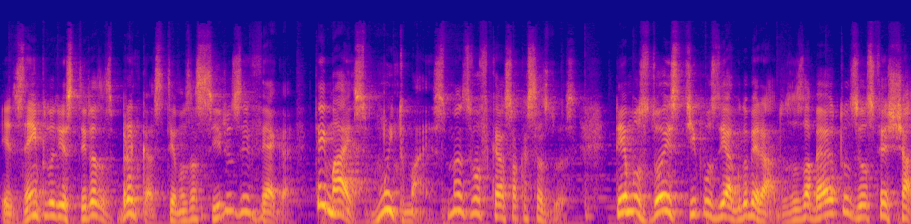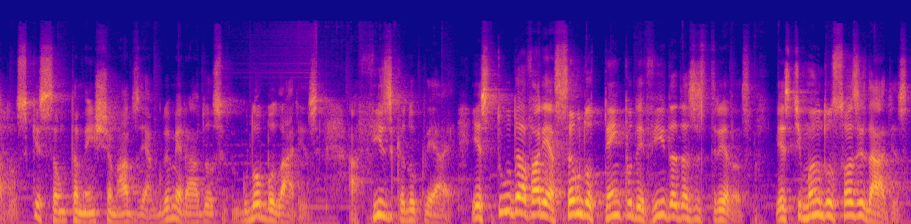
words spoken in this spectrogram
Exemplo de estrelas brancas, temos a Sirius e Vega. Tem mais, muito mais, mas vou ficar só com essas duas. Temos dois tipos de aglomerados, os abertos e os fechados, que são também chamados de aglomerados globulares. A física nuclear estuda a variação do tempo de vida das estrelas, estimando suas idades,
